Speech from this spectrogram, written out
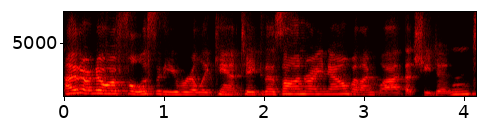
I don't know if Felicity really can't take this on right now, but I'm glad that she didn't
